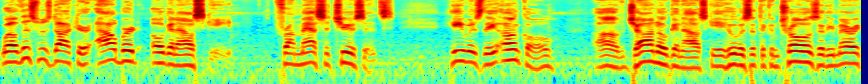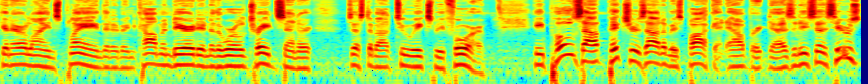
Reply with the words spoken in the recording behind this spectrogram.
Well, this was Dr. Albert Ogonowski from Massachusetts. He was the uncle of John Ogonowski, who was at the controls of the American Airlines plane that had been commandeered into the World Trade Center just about two weeks before. He pulls out pictures out of his pocket, Albert does, and he says, Here's,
